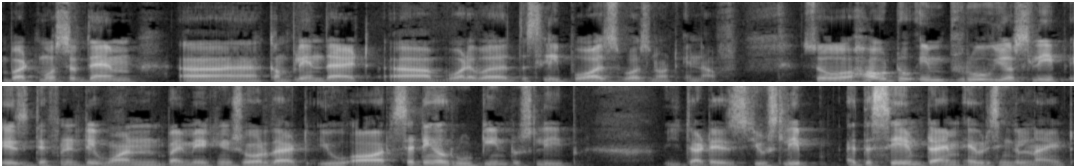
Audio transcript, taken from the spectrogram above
But most of them uh, complain that uh, whatever the sleep was was not enough. So, how to improve your sleep is definitely one by making sure that you are setting a routine to sleep. That is, you sleep at the same time every single night.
